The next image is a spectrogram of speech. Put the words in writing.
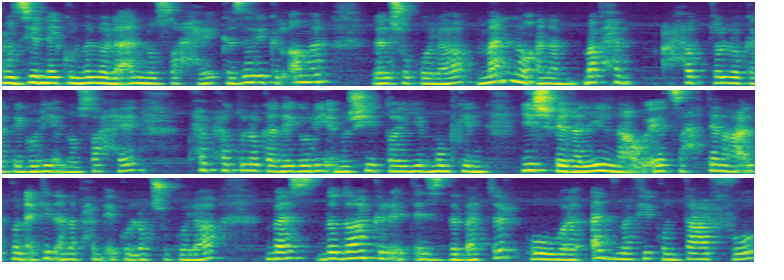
ونصير ناكل منه لأنه صحي. كذلك الامر للشوكولا. منه أنا ما بحب أحط له category إنه صحي. بحب أحط له كاتيجوري إنه شيء طيب ممكن يشفي غليلنا اوقات صحتين عقلكم أكيد أنا بحب آكل لوح شوكولا بس the darker it is the better. وقد ما فيكم تعرفوا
